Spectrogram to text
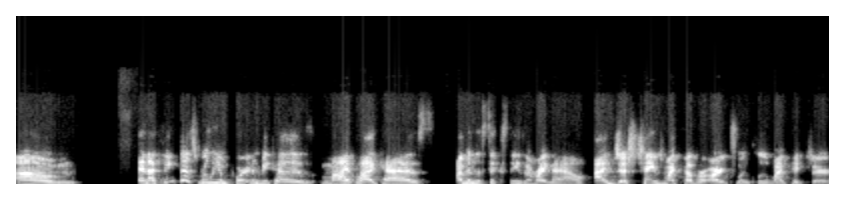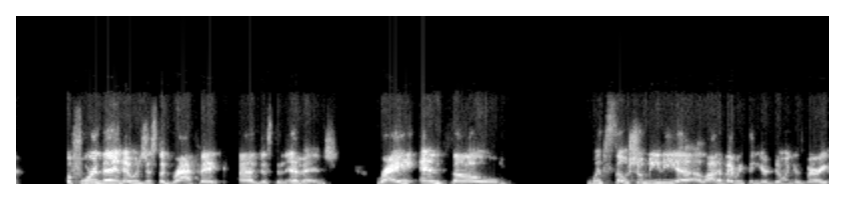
Um, and I think that's really important because my podcast, I'm in the sixth season right now. I just changed my cover art to include my picture. Before then, it was just a graphic of just an image, right? And so with social media, a lot of everything you're doing is very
